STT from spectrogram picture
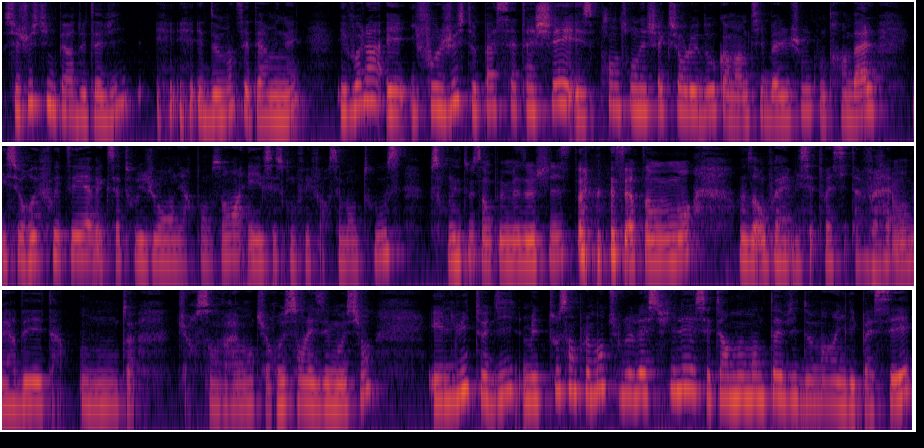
C'est juste une période de ta vie et, demain c'est terminé. Et voilà, et il faut juste pas s'attacher et se prendre son échec sur le dos comme un petit baluchon qu'on trimballe et se refouetter avec ça tous les jours en y repensant. Et c'est ce qu'on fait forcément tous, parce qu'on est tous un peu masochistes à certains moments, en disant ouais mais cette fois-ci t'as vraiment merdé, t'as honte, tu ressens vraiment, tu ressens les émotions. Et lui te dit, mais tout simplement, tu le laisses filer. C'était un moment de ta vie. Demain, il est passé.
